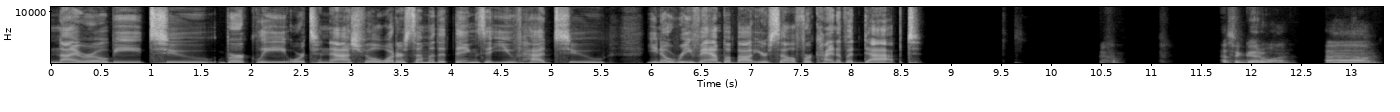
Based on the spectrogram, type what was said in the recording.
Nairobi to Berklee or to Nashville, what are some of the things that you've had to, you know, revamp about yourself or kind of adapt? That's a good one. Um,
